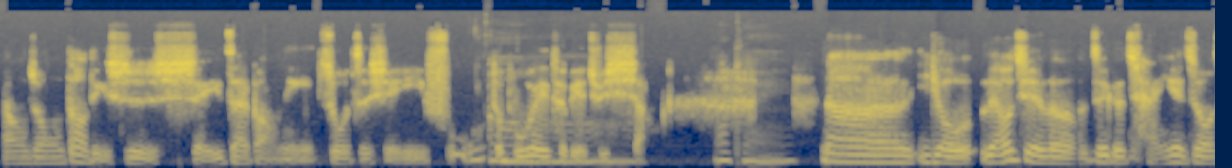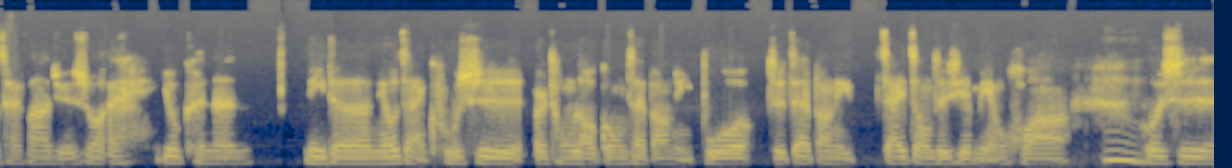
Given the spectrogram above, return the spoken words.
当中到底是谁在帮你做这些衣服，都不会特别去想。OK，那有了解了这个产业之后，才发觉说，哎，有可能。你的牛仔裤是儿童老公在帮你剥，就在帮你栽种这些棉花，嗯，或是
